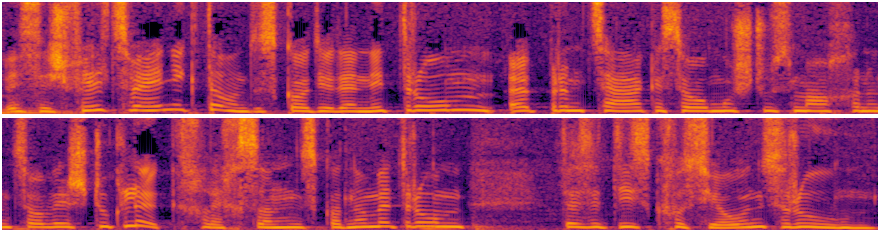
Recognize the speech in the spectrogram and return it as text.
es ist viel zu wenig da und es geht ja dann nicht darum, jemandem zu sagen, so musst du es machen und so wirst du glücklich, sondern es geht nur darum, dass ein Diskussionsraum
